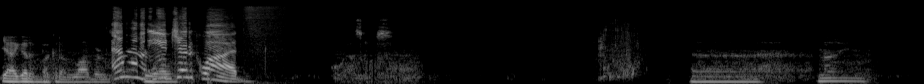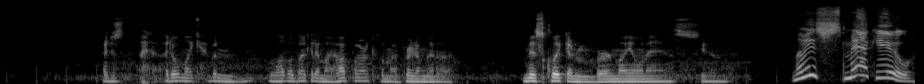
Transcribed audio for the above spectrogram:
Yeah, I got a bucket of lava. Ow, you jerkwad! Oh, that was close. Uh, nine. I just I, don't like having lava bucket in my hotbar because I'm afraid I'm gonna misclick and burn my own ass. You know. Let me smack you!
